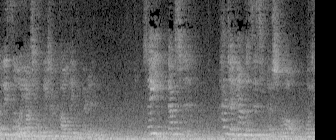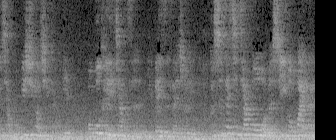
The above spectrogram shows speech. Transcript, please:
对自我要求非常高的一个人。所以当时看着那样的自己的时候我就想我必须要去改变我不可以这样子一辈子在这里。可是在新加坡我们是一个外来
